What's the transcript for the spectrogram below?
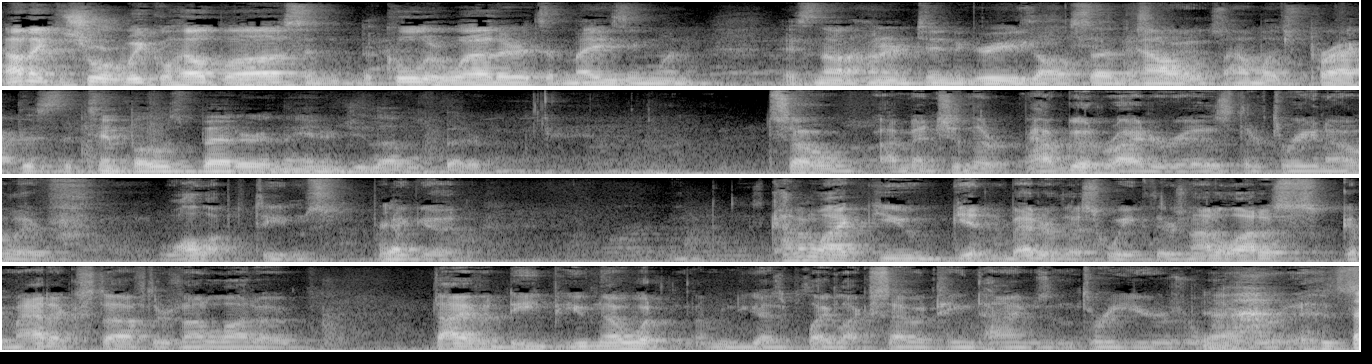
I think the short week will help us, and the cooler weather. It's amazing when it's not 110 degrees all of a sudden how how much practice the tempo is better and the energy levels better. So I mentioned that how good Rider is. They're three and zero. Oh. They've walloped teams pretty yep. good. Kind of like you getting better this week. There's not a lot of schematic stuff. There's not a lot of diving deep. You know what? I mean, you guys have played like 17 times in three years or whatever yeah. it is.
